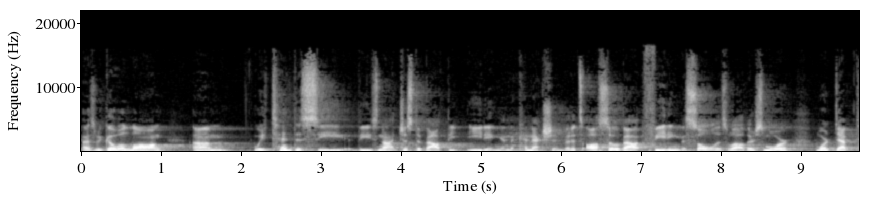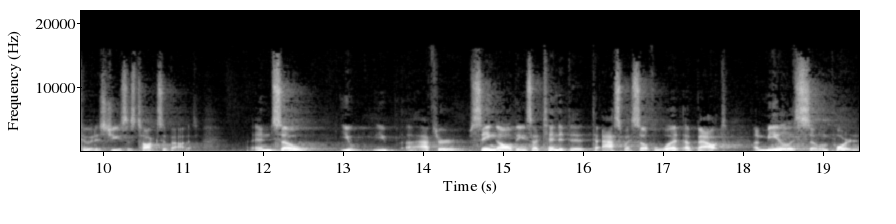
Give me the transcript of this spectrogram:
as we go along, um, we tend to see these not just about the eating and the connection, but it's also about feeding the soul as well. There's more, more depth to it as Jesus talks about it. And so, you, you, uh, after seeing all these, I tended to, to ask myself, what about a meal is so important?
